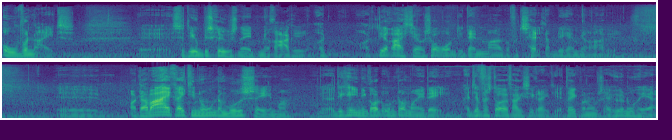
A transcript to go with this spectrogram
overnight. Øh, så det er jo beskrivelsen af et mirakel, og, og det rejste jeg jo så rundt i Danmark og fortalte om det her mirakel. Øh, og der var ikke rigtig nogen, der modsagde mig. Og det kan egentlig godt undre mig i dag. At det forstår jeg faktisk ikke rigtigt, at der ikke var nogen, der sagde, hør nu her,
